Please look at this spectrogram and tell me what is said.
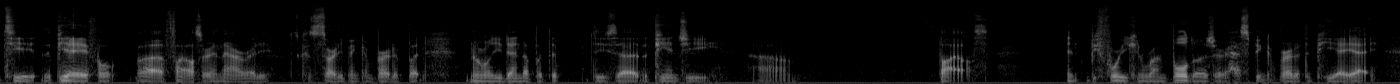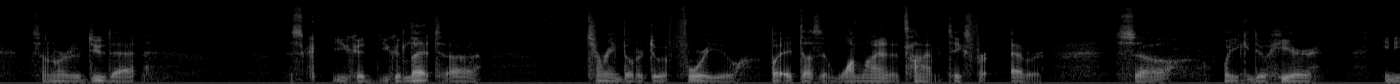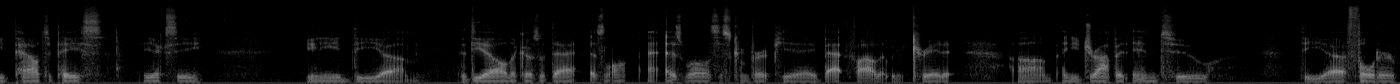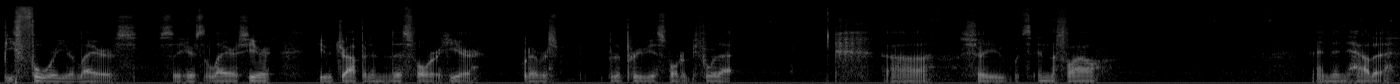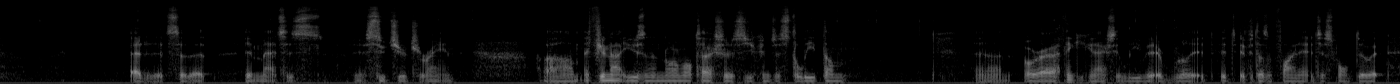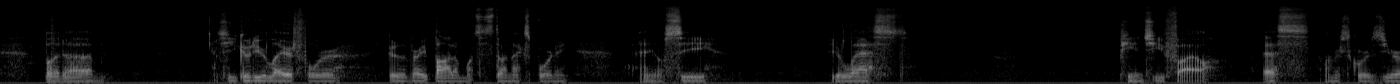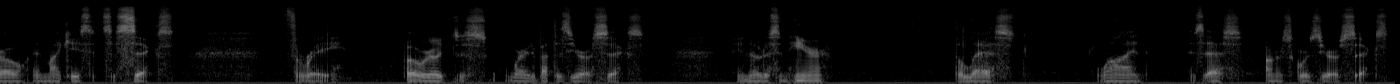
the PAA uh, files are in there already because it's already been converted but normally you'd end up with the these uh, the PNG um, files. And before you can run Bulldozer it has to be converted to PAA so in order to do that this, you could you could let uh, Terrain Builder do it for you but it does it one line at a time. It takes forever. So what you can do here, you need Pal2PacE exe. You need the um, the DL that goes with that, as long as well as this convert PA bat file that we created, um, and you drop it into the uh, folder before your layers. So here's the layers here. You would drop it into this folder here, whatever's for the previous folder before that. Show you what's in the file and then how to edit it so that it matches you know, suits your terrain. Um, if you're not using the normal textures you can just delete them. Or I think you can actually leave it, it really it, it, if it doesn't find it it just won't do it. But um, so you go to your layers folder go to the very bottom once it's done exporting and you'll see your last PNG file. S underscore 0. In my case, it's a 6. 3. But we're really just worried about the 0, 6. You notice in here, the last line is S underscore 0, 6.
